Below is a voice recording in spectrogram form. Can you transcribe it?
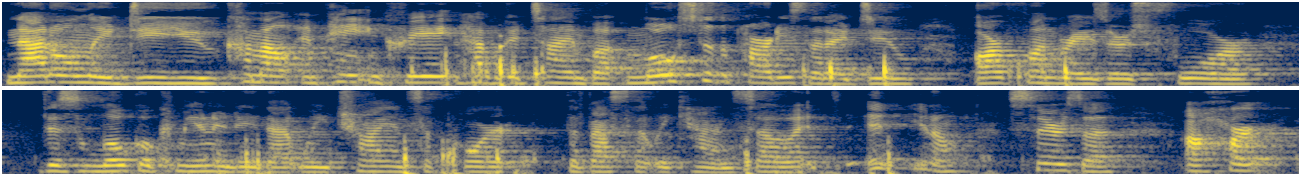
not only do you come out and paint and create and have a good time, but most of the parties that I do are fundraisers for this local community that we try and support the best that we can. So it, it you know, serves a, a heart,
